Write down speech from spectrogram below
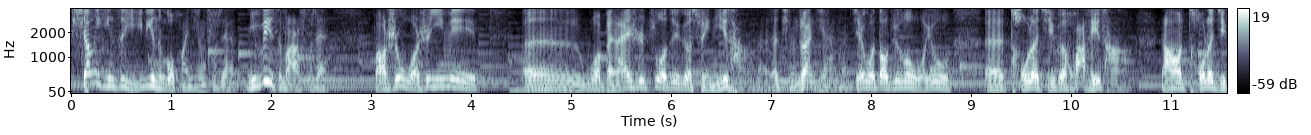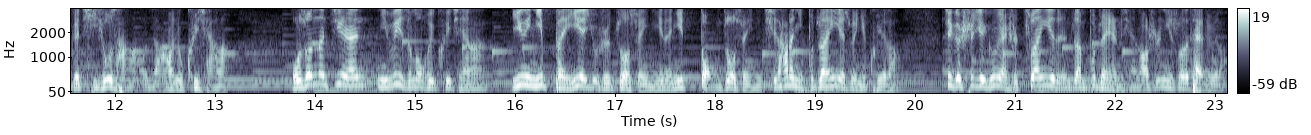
相信自己一定能够还清负债的。你为什么而负债？老师，我是因为，呃，我本来是做这个水泥厂的，挺赚钱的，结果到最后我又，呃，投了几个化肥厂，然后投了几个汽修厂，然后就亏钱了。我说，那既然你为什么会亏钱啊？因为你本业就是做水泥的，你懂做水泥，其他的你不专业，所以你亏了。这个世界永远是专业的人赚不专业的钱。老师，你说的太对了。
